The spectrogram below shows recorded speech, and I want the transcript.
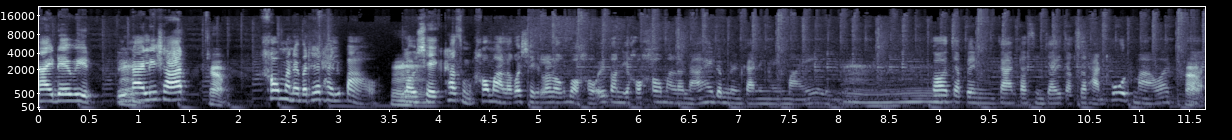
นายเดวิดหรือมนายริชาร์ดครับเข้ามาในประเทศไทยหรือเปล่าอืมเราเช็คถ้าสมมติเข้ามาเราก็เช็คแล้วเราก็บอกเขาเอ้ยตอนนี้เขาเข้ามาแล้วนะให้ดำเนินการยังไงไหมอะไรอย่างเงี้อืยมก็จะเป็นการตัดสินใจจากสถานทูตมาว่าครัจะบ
